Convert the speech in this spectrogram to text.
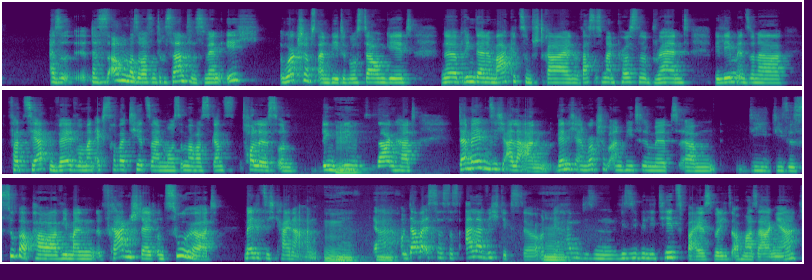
also das ist auch nochmal so was Interessantes. Wenn ich Workshops anbiete, wo es darum geht, ne, bring deine Marke zum Strahlen, was ist mein Personal Brand? Wir leben in so einer verzerrten Welt, wo man extravertiert sein muss, immer was ganz Tolles und Bling Bling mhm. zu sagen hat. Da melden sich alle an. Wenn ich einen Workshop anbiete mit ähm, die, dieses Superpower, wie man Fragen stellt und zuhört, meldet sich keiner an. Mhm. Ja, mhm. und dabei ist das das Allerwichtigste. Und mhm. wir haben diesen Visibilitätsbias, würde ich jetzt auch mal sagen, ja.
